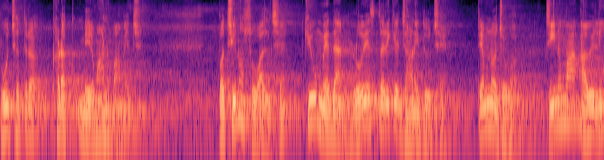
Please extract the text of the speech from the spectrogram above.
ભૂછત્ર ખડક નિર્માણ પામે છે. પછીનો સવાલ છે, ક્યુ મેદાન લોએસ તરીકે જાણીતું છે? તેમનો જવાબ, ચીનમાં આવેલી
